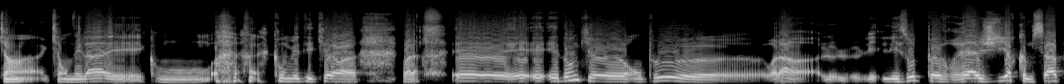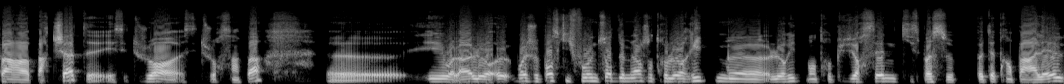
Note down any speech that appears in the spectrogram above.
quand, quand, on est là et qu'on met des cœurs. voilà. Et, et, donc on peut, voilà, les, les autres peuvent réagir comme ça par, par chat et c'est toujours, c'est toujours sympa. Euh, et voilà, euh, moi je pense qu'il faut une sorte de mélange entre le rythme, euh, le rythme entre plusieurs scènes qui se passent peut-être en parallèle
